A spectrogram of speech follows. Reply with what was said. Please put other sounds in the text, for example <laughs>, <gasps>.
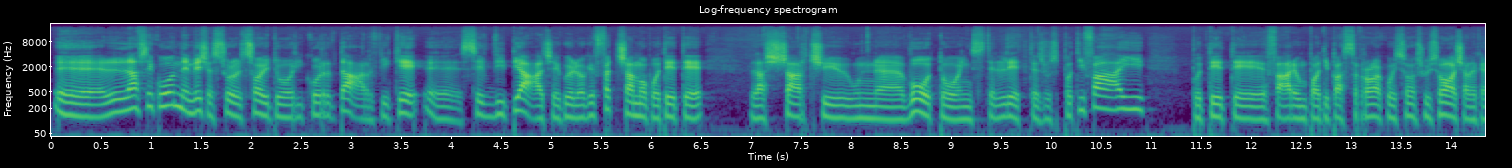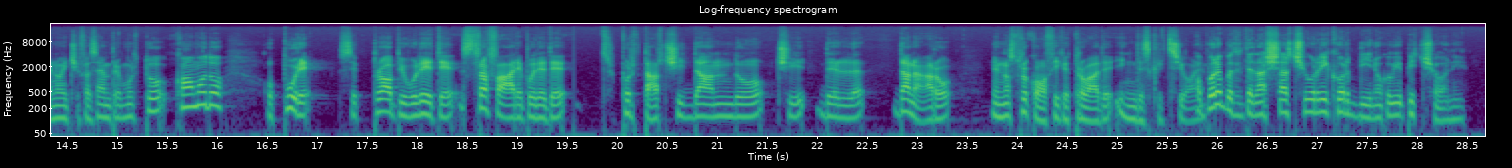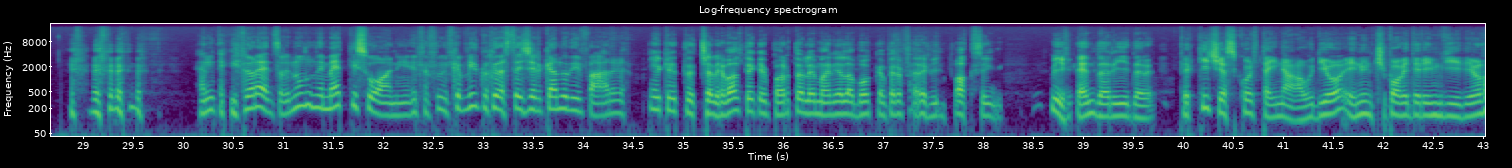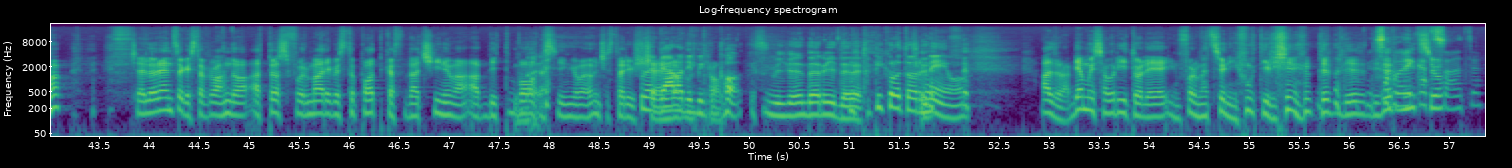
Eh, la seconda invece è solo il solito ricordarvi che eh, se vi piace quello che facciamo potete lasciarci un eh, voto in stellette su Spotify, potete fare un po' di passaparola so- sui social che a noi ci fa sempre molto comodo, oppure se proprio volete strafare potete supportarci dandoci del denaro nel nostro coffee che trovate in descrizione. Oppure potete lasciarci un ricordino come i piccioni. <laughs> <laughs> Lorenzo, non ne metti suoni. <laughs> Non capisco cosa stai cercando di fare. Perché tu, c'è le volte che porto le mani alla bocca per fare beatboxing. Mi viene da ridere. Per chi ci ascolta in audio e non ci può vedere in video, <laughs> c'è Lorenzo che sta provando a trasformare questo podcast da cinema a beatboxing, ma non ci sta riuscendo. Una gara di beatbox. Mi viene da ridere. Un piccolo torneo. Allora, abbiamo esaurito le informazioni utili de- de- di Pensavo le servizio cazzate.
